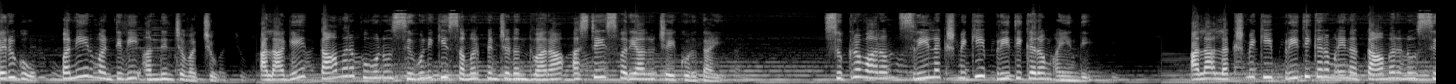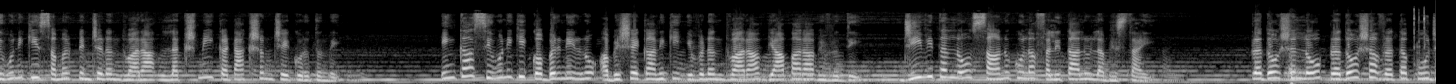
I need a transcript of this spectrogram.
పెరుగు పనీర్ వంటివి అందించవచ్చు. అలాగే తామర పువ్వును శివునికి సమర్పించడం ద్వారా అష్టైశ్వర్యాలు చేకూరుతాయి. శుక్రవారం శ్రీలక్ష్మికి ప్రీతికరం అయింది. అలా లక్ష్మికి ప్రీతికరమైన తామరను శివునికి సమర్పించడం ద్వారా లక్ష్మీ కటాక్షం చేకూరుతుంది. ఇంకా శివునికి కొబ్బరి నీరును అభిషేకానికి ఇవ్వడం ద్వారా వ్యాపారాభివృద్ధి జీవితంలో సానుకూల ఫలితాలు లభిస్తాయి. ప్రదోషంలో ప్రదోష వ్రత పూజ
